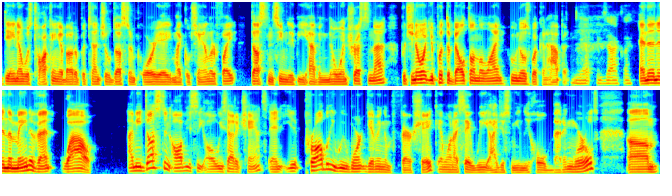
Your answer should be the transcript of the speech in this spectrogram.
Dana was talking about a potential Dustin Poirier Michael Chandler fight. Dustin seemed to be having no interest in that. But you know what? You put the belt on the line. Who knows what can happen? Yeah, exactly. And then in the main event, wow. I mean, Dustin obviously always had a chance, and you, probably we weren't giving him fair shake. And when I say we, I just mean the whole betting world. Um,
